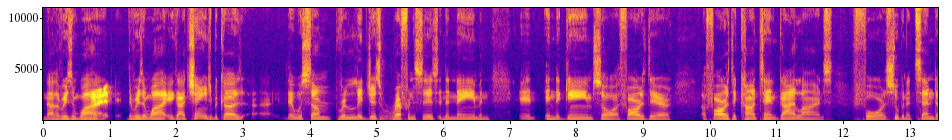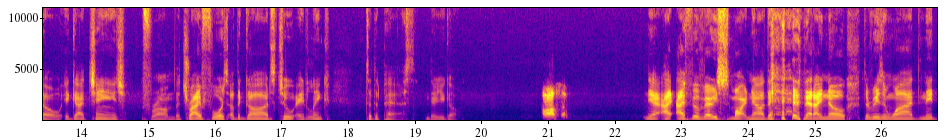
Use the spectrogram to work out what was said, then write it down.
Now the reason why right. the reason why it got changed because uh, there was some religious references in the name and in in the game. So as far as their as far as the content guidelines for Super Nintendo, it got changed from the Triforce of the Gods to a link to the past. There you go. Awesome. Yeah, I, I feel very smart now that that I know the reason why the, na-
